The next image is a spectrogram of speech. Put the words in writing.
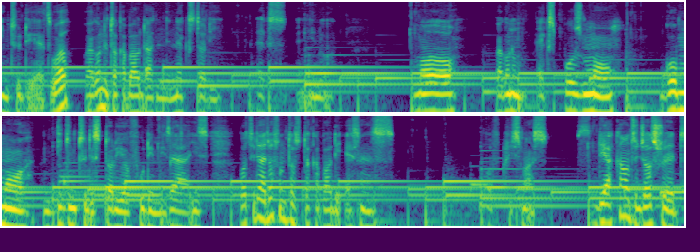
into the earth. Well, we're going to talk about that in the next study. Ex, you know, more we're going to expose more go more dig into the story of who the messiah is. But today i just want us to talk about the essence of christmas. The account you just read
